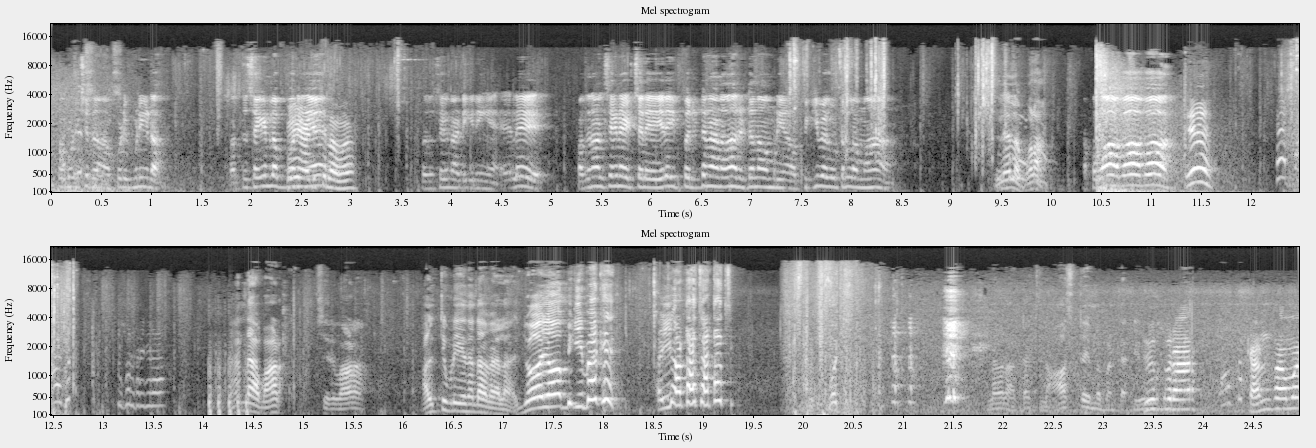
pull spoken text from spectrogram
இப்ப முடிச்சிட்டேன் அப்படி முடிங்கடா பத்து செகண்ட்ல போய் போறீங்க. அடிச்சலாமா பத்து செகண்ட் அடிக்கிறீங்க. ஏலே பதினாலு செகண்ட் ஆயிடுச்சலே. ஏலே இப்ப ரிட்டர்ன் ஆனா தான் ரிட்டர்ன் ஆக முடியும். பிக்கி பேக் விட்டுறலாமா? இல்லை இல்லை போகலாம் அப்ப வா வா வா. ஏ! சொல்றீங்களா வேண்டா வாடா. சரி வாடா. அழுத்தி இப்படி தான்டா வேலை. யோ யோ பிகி பேக்கு ஐயோ அட்டாச் அட்டாச் போச்சு இல்லை அட்டாச் லாஸ்ட் டைமில் பண்ணிட்டேன் சூப்பரா கன்ஃபார்மா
